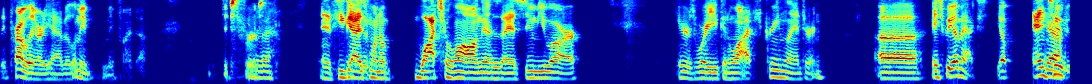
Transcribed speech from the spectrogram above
they probably already have it. Let me let me find out. Just first. Yeah. And if you guys want to watch along, as I assume you are, here's where you can watch Green Lantern. Uh HBO Max. Yep. And Yeah. two,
